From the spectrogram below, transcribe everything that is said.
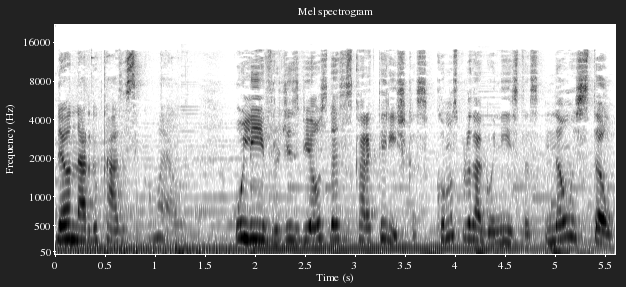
Leonardo casa-se com ela. O livro desviou-se dessas características. Como os protagonistas não estão,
